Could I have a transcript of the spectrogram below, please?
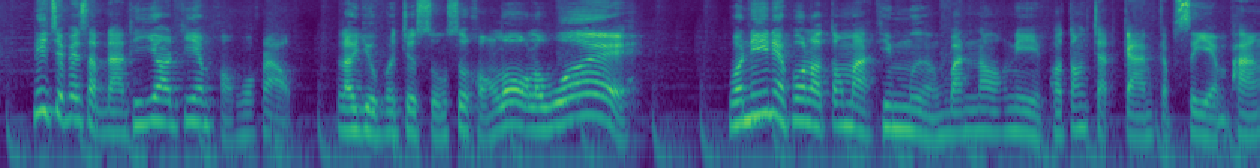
ๆ นี่จะเป็นสัปดาห์ที่ยอดเยี่ยมของพวกเรา เราอยู่บนจุดสูงสุดของโลกแล้วเว้ย วันนี้เนี่ยพวกเราต้องมาที่เมืองบ้านนอกนี่เพราะต้องจัดการกับเซียมพัง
